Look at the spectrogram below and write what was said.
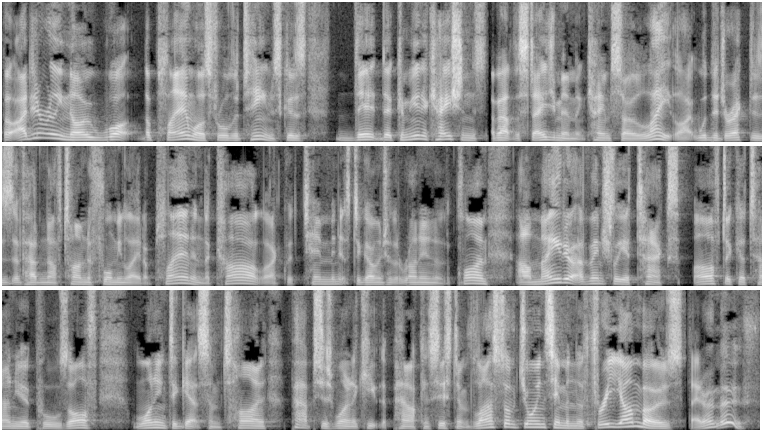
But I didn't really know what the plan was for all the teams because the, the communications about the stage amendment came so late. Like, would the directors have had enough time to formulate a plan in the car, like with 10 minutes to go into the run in of the climb? Almeida eventually attacks after Cattaneo pulls off, wanting to get some time, perhaps just wanting to keep the power consistent. Vlasov joins him, and the three Jumbos, they don't move.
